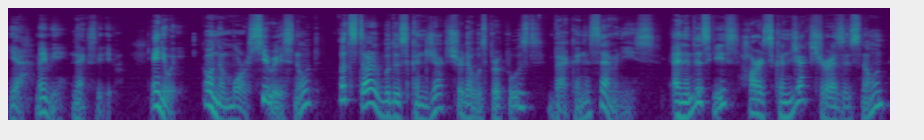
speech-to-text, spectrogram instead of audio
Yeah, maybe next video. Anyway, on a more serious note, let's start with this conjecture that was proposed back in the 70s. And in this case, Hart's conjecture as it's known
